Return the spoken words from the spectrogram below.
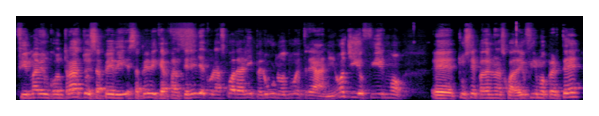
firmavi un contratto e sapevi, e sapevi che appartenevi a quella squadra lì per uno, due, tre anni. Oggi io firmo, eh, tu sei padrone di una squadra, io firmo per te, eh,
